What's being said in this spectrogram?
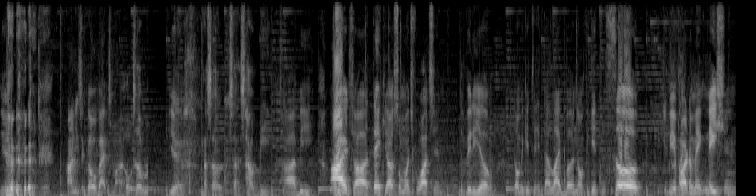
Yeah. I need to go back to my hotel room. Yeah, that's how that's how it be. How I be. Alright, y'all. Thank y'all so much for watching the video. Don't forget to hit that like button. Don't forget to sub to be a that part like of Mank Nation.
